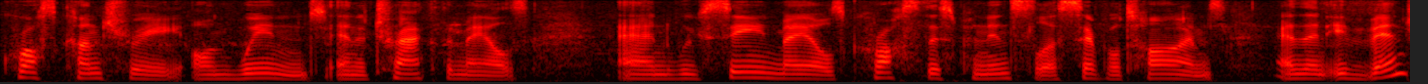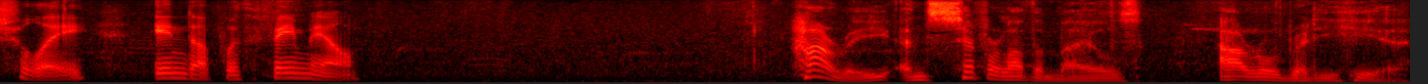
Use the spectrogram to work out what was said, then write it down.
cross country on wind and attract the males. And we've seen males cross this peninsula several times and then eventually end up with a female. Harry and several other males are already here.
